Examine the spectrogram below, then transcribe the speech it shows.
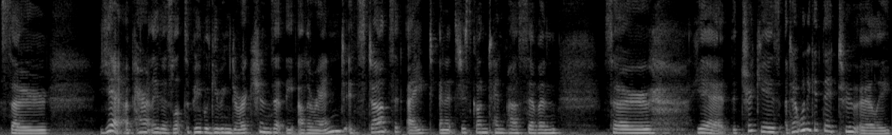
So yeah, apparently there's lots of people giving directions at the other end. It starts at eight and it's just gone 10 past seven. So yeah, the trick is I don't want to get there too early,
